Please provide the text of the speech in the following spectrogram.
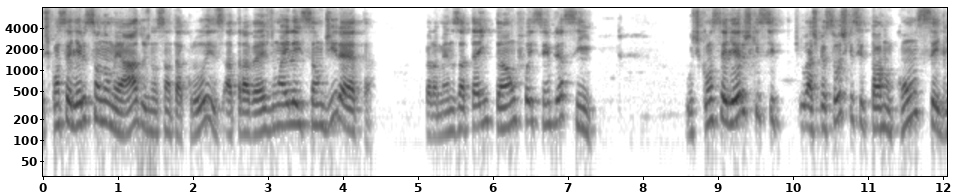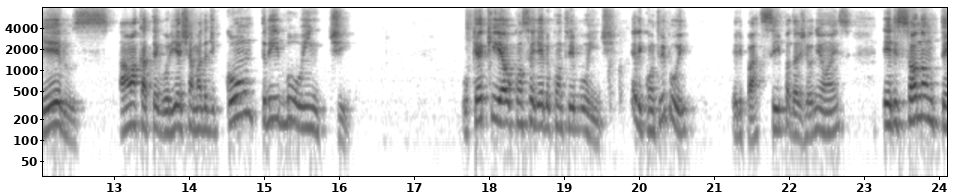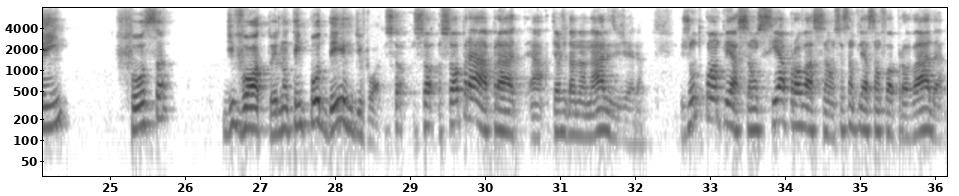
os conselheiros são nomeados no Santa Cruz através de uma eleição direta. Pelo menos até então foi sempre assim. Os conselheiros que se. As pessoas que se tornam conselheiros, há uma categoria chamada de contribuinte. O que é que é o conselheiro contribuinte? Ele contribui, ele participa das reuniões, ele só não tem força de voto, ele não tem poder de voto. Só, só, só para te ajudar na análise, Gera, junto com a ampliação, se a aprovação, se essa ampliação for aprovada,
